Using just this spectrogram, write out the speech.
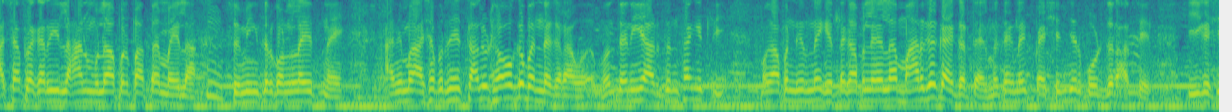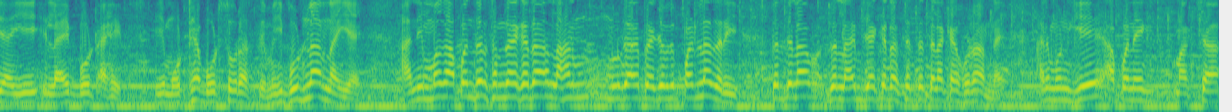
अशा प्रकारे लहान मुलं आपण पाहताय महिला स्विमिंग तर कोणाला येत नाही. आणि मग अशा पद्धतीने चालू ठेवावं का बंद करावं? म्हणून त्यांनी ही अडचण सांगितली. मग आपण निर्णय घेतला का आपल्याला मार्ग काय करता येईल? मग त्याला एक पॅसेंजर बोट जर असेल ही कशी आहे? ही लाईफ बोट आहे. ही मोठ्या बोट्सवर असते. म्हणजे बुडणार नाही आहे. आणि मग आपण जर समजा एखादा लहान मुलगा त्याच्यामध्ये पडला जरी तर त्याला जर लाईफ जॅकेट असेल तर त्याला काय होणार नाही. आणि म्हणून हे आपण एक मागच्या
